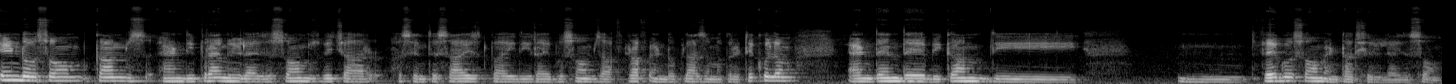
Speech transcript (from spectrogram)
endosome comes and the primary lysosomes which are synthesized by the ribosomes of rough endoplasmic reticulum and then they become the um, phagosome and tertiary lysosome.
